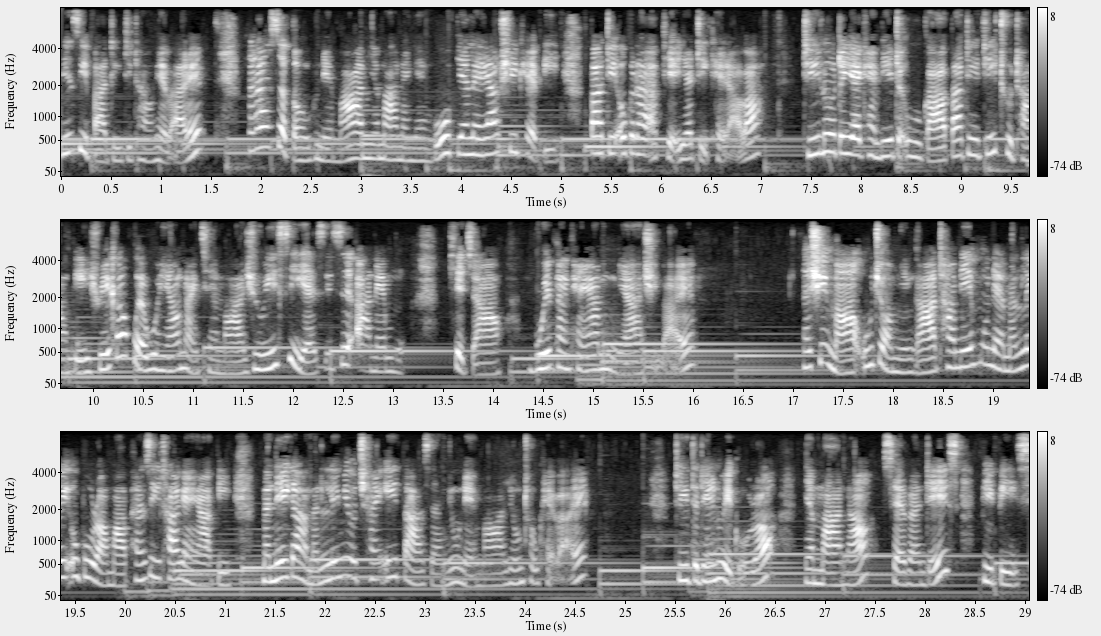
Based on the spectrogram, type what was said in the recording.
နှင်းစီပါတီတည်ထောင်ခဲ့ပါတယ်။2013ခုနှစ်မှာမြန်မာနိုင်ငံကိုပြန်လည်ရောက်ရှိခဲ့ပြီးပါတီဥက္ကဋ္ဌအဖြစ်ရပ်တည်ခဲ့တာပါ။ဒီလိုတရက်ခံပြေးတအုပ်ကပါတီကြီးထူထောင်ပြီးရွေးကောက်ပွဲဝင်ရောက်နိုင်ခြင်းမှာ UEC ရဲ့စစ်စစ်အားနည်းမှုဖြစ်ကြောင်းဝေဖန်ခံရမှုများရှိပါတယ်။ လက်ရှိမှာဦးကျော်မြင့်ကထောင်ပြေးမှုနဲ့မန္တလေးဥပ္ပတော်မှာဖမ်းဆီးထားခံရပြီးမနေ့ကမန္တလေးမြို့ချမ်းအေးတာဆန်မြို့နယ်မှာရုံးထုတ်ခဲ့ပါတယ်။ဒီသတင်းတွေကိုတော့မြန်မာ Now 7 Days BBC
